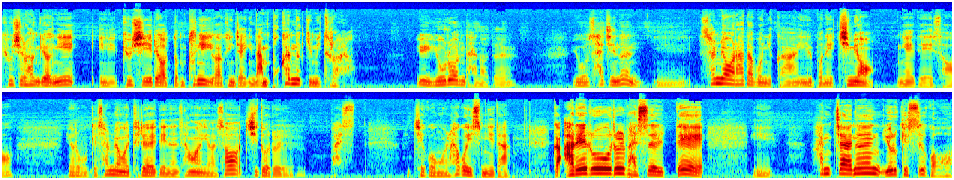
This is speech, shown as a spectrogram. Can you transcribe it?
교실 환경이 예, 교실의 어떤 분위기가 굉장히 난폭한 느낌이 들어요. 이 요런 단어들, 요 사진은 예, 설명을 하다 보니까 일본의 지명에 대해서 여러분께 설명을 드려야 되는 상황이어서 지도를 봤, 제공을 하고 있습니다. 그러니까 아래로를 봤을 때 예, 한자는 이렇게 쓰고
